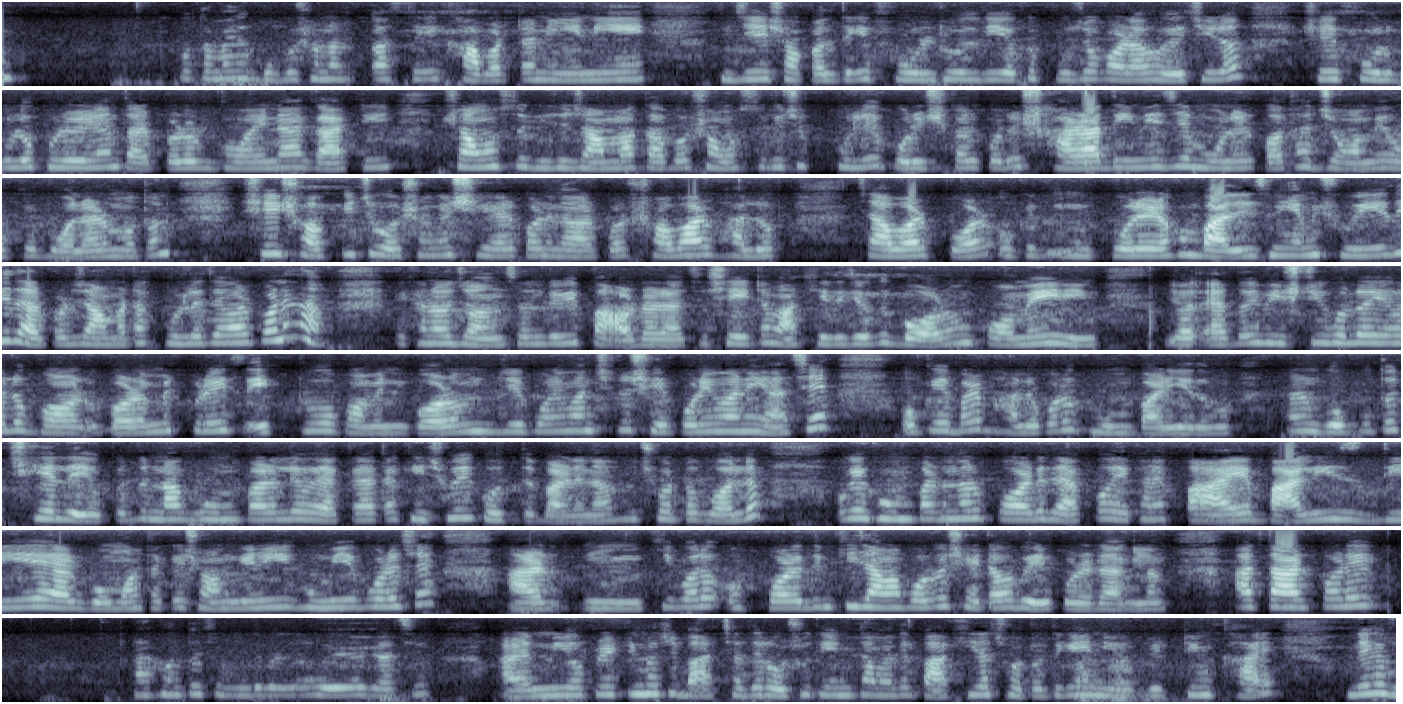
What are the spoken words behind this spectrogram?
প্রথমে তো গোপসোনার কাছ থেকে খাবারটা নিয়ে নিয়ে যে সকাল থেকে ফুল টুল দিয়ে ওকে পুজো করা হয়েছিল, সেই ফুলগুলো খুলে নিলাম। তারপর ওর গয়না, গাঁটি, সমস্ত কিছু জামা কাপড় সমস্ত কিছু খুলে পরিষ্কার করে সারা দিনে যে মনের কথা জমে ওকে বলার মতন, সেই সব কিছু ওর সঙ্গে শেয়ার করে নেওয়ার পর, সবার ভালো চাওয়ার পর ওকে কোলে এরকম বালিশ নিয়ে আমি শুইয়ে দিই, তারপর জামাটা খুলে দেওয়ার পরে না, এখানেও জনসন বেবি পাউডার আছে, সেইটা মাখিয়ে দিয়েছি। ওকে গরম কমেই নিন এতই বৃষ্টি হলো, এ হলো গর- গরমের ক্রেজ একটুও কমেনি। গরম যে পরিমাণ ছিল সে পরিমাণই আছে। ওকে এবার ভালো করে ঘুম পাড়িয়ে দেবো। কারণ গপু তো ছেলে, ওকে তো না ঘুম পাড়ালে ও একা একা কিছুই করতে পারে না। ছোটো বলো। ওকে ঘুম পাড়ানোর পরে দেখো, এখানে পায়ে বালিশ দিয়ে আর গোমাতাকে সঙ্গে নিয়ে ঘুমিয়ে পড়েছে। আর কি বলে পরের দিন কী জামা পরবে সেটাও বের করে রাখলাম। আর তারপরে, এখন তো সন্ধ্যেবেলা হয়ে গেছে। আর নিওপ্রেটিন হচ্ছে বাচ্চাদের ওষুধ। কিন্তু আমাদের পাখিরা ছোটো থেকেই নিওপ্রেটিন খায়। দেখেছ?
